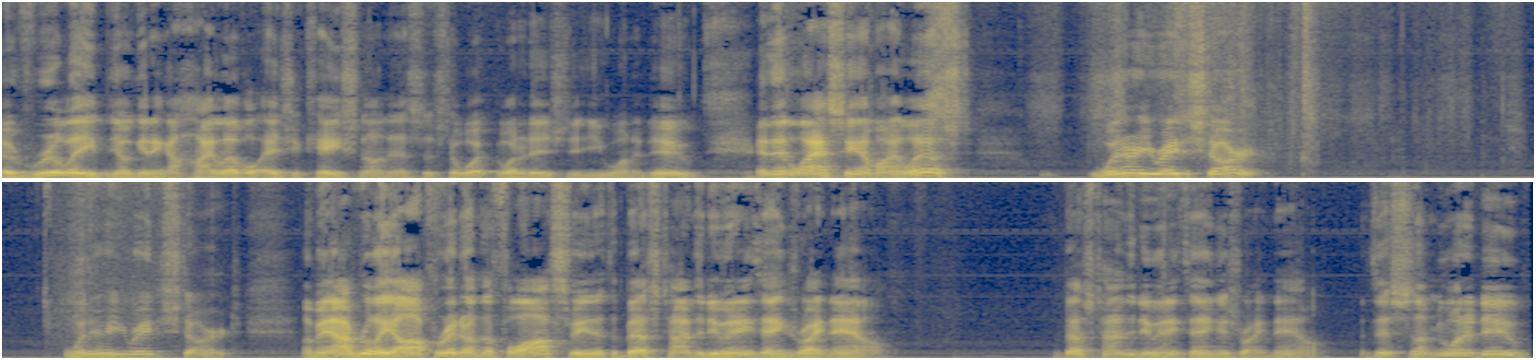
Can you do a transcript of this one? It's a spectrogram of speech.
of really, you know, getting a high level education on this as to what, what it is that you want to do. And then lastly on my list, when are you ready to start? When are you ready to start? I mean, I really operate on the philosophy that the best time to do anything is right now. The best time to do anything is right now. If this is something you want to do,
